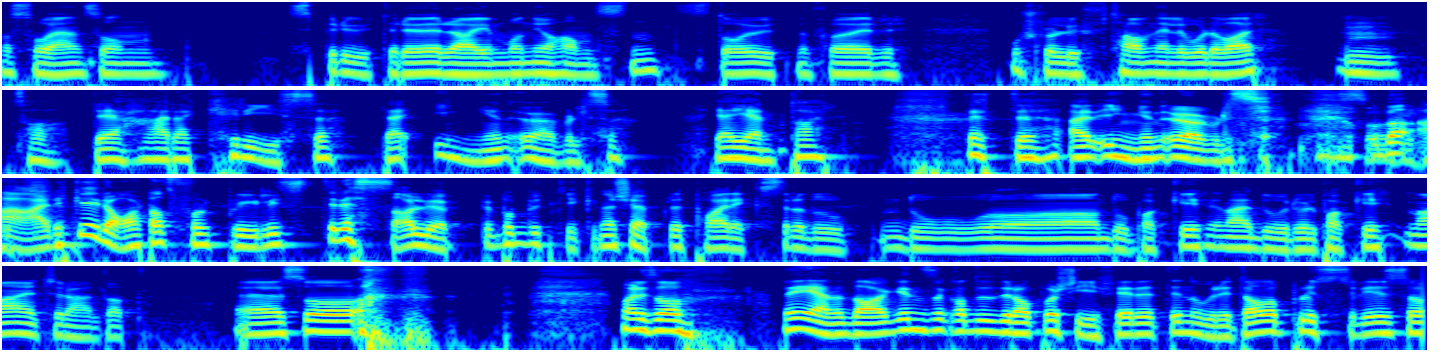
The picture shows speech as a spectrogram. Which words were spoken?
Da så jeg en sånn spruterød Raimond Johansen stå utenfor Oslo lufthavn, eller hvor det var, Mm. og sa 'Det her er krise. Det er ingen øvelse'. Jeg gjentar. Dette er ingen øvelse. Og da er det ikke rart at folk blir litt stressa og løper på butikken og kjøper et par ekstra do, do, dopakker, nei, dorullpakker. Nei, ikke i det hele tatt. Eh, Så det var liksom Den ene dagen så kan du dra på skiferie til Nord-Italia, og plutselig så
